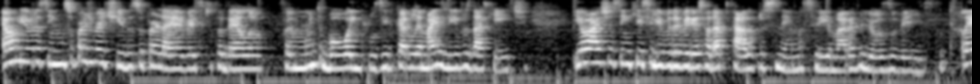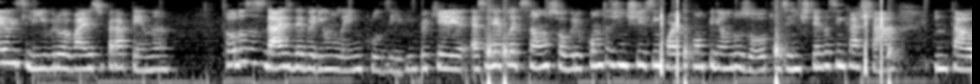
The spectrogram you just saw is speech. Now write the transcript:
É um livro, assim, super divertido, super leve, a escrita dela foi muito boa, inclusive quero ler mais livros da Kate. E eu acho, assim, que esse livro deveria ser adaptado para o cinema, seria maravilhoso ver isso. Leiam esse livro, vale super a pena. Todas as cidades deveriam ler, inclusive, porque essa reflexão sobre o quanto a gente se importa com a opinião dos outros, a gente tenta se encaixar em tal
